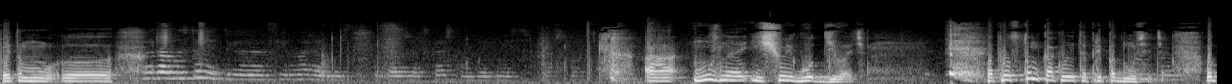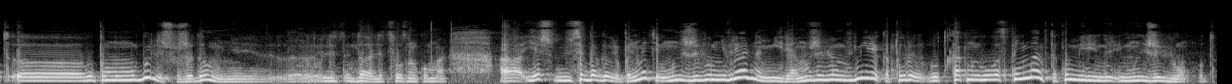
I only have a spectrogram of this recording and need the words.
Поэтому Ну, данная история с, января месяца продолжается, скажешь, там 9 месяцев прошло. А нужно еще и год делать. Вопрос в том, как вы это преподносите. Вот э, вы, по-моему, были ж уже, да, у меня э, ли- да, лицо знакомое. А я же всегда говорю, понимаете, мы живем не в реальном мире, а мы живем в мире, который, вот как мы его воспринимаем, в таком мире мы и живем. Вот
